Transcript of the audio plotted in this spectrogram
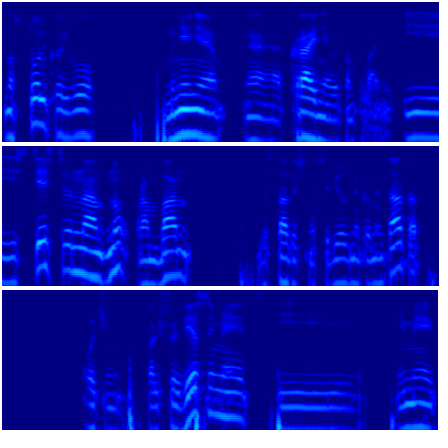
Настолько его мнение э, крайнее в этом плане. И, естественно, ну, Рамбан достаточно серьезный комментатор, очень большой вес имеет, и имеет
